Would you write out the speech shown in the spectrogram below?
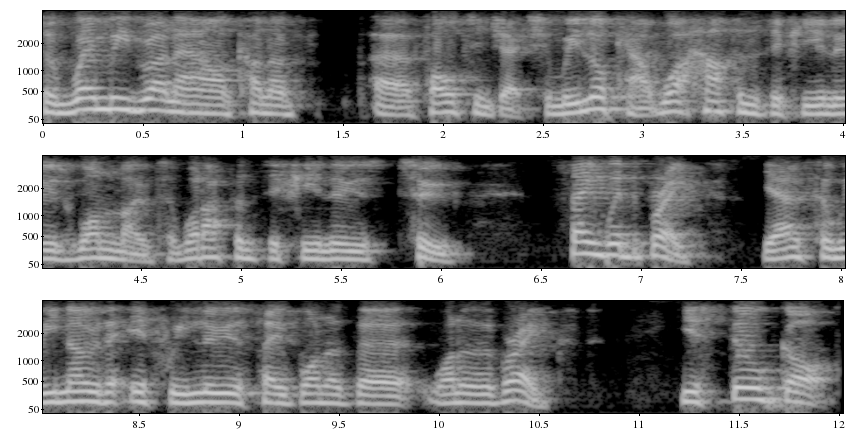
So when we run our kind of uh, fault injection, we look at what happens if you lose one motor, what happens if you lose two. Same with the brakes. Yeah, so we know that if we lose, say, one of the one of the brakes, you've still got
